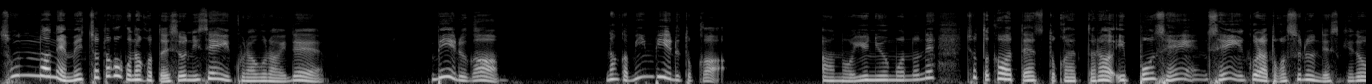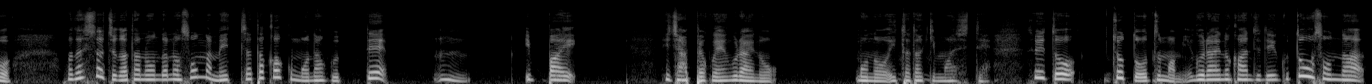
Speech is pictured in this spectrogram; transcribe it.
そんなね、めっちゃ高くなかったですよ。2000いくらぐらいで、ビールが、なんか瓶ビールとか、あの、輸入物のね、ちょっと変わったやつとかやったら、1本1000円、1000いくらとかするんですけど、私たちが頼んだのはそんなめっちゃ高くもなくって、うん、いっぱい、7、800円ぐらいのものをいただきまして、それと、ちょっとおつまみぐらいの感じでいくと、そんな、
